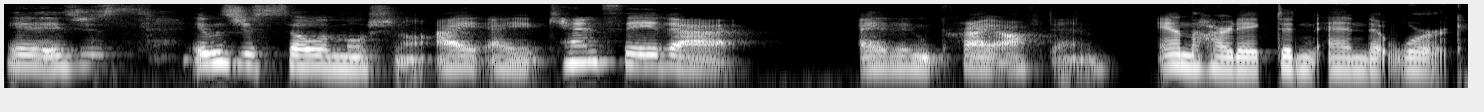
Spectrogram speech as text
It's just, it was just so emotional. I, I can't say that I didn't cry often. And the heartache didn't end at work.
